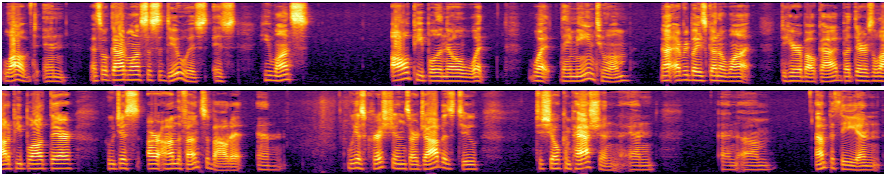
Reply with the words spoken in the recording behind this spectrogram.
loved and that's what God wants us to do is is he wants all people to know what what they mean to him. Not everybody's going to want to hear about God, but there's a lot of people out there who just are on the fence about it and we as Christians our job is to to show compassion and and um empathy and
